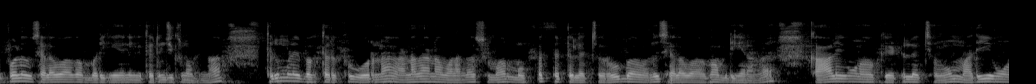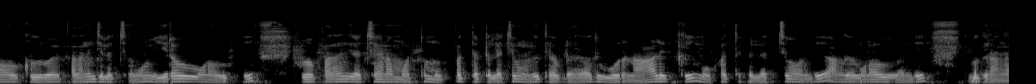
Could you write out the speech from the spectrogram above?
எவ்வளவு செலவாகும் அப்படிங்கிறத நீங்கள் தெரிஞ்சுக்கணும் அப்படின்னா திருமலை பக்தருக்கு ஒரு நாள் அன்னதானம் வழங்க சுமார் முப்பத்தெட்டு லட்சம் ரூபாய் வந்து செலவாகும் அப்படிங்கிறாங்க. காலை உணவுக்கு எட்டு லட்சமும் மதிய உணவுக்கு ரூபாய் பதினஞ்சு லட்சமும் இரவு உணவுக்கு ரூபாய் பதினஞ்சு லட்சம் என மொத்தம் முப்பத்தெட்டு லட்சம் வந்து தேவைப்படுது. அதாவது ஒரு நாளுக்கு முப்பத்தெட்டு லட்சம் வந்து அங்கே உணவு வந்து கொடுக்குறாங்க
